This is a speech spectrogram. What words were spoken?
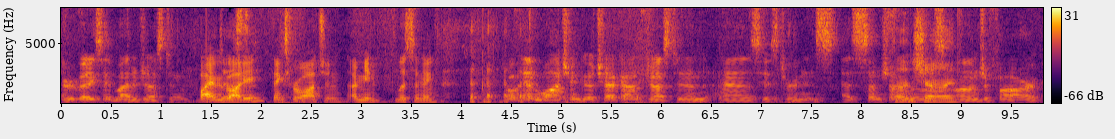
Everybody say bye to Justin. Bye, everybody. Justin. Thanks for watching. I mean, listening. Oh, and watching. Go check out Justin as his turn in, as Sunshine, Lewis on Jafar.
